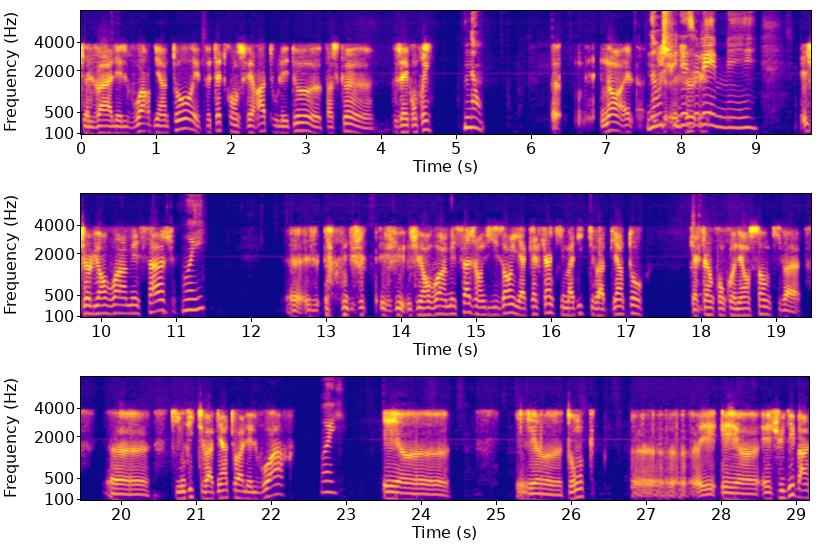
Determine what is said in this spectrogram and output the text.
qu'elle va aller le voir bientôt et peut-être qu'on se verra tous les deux euh, parce que vous avez compris? Non, Non, elle, non, je, suis désolée, mais Je, lui envoie un message. oui. euh, je, je, lui envoie un message en lui disant il y a quelqu'un qui m'a dit que tu vas bientôt, quelqu'un qu'on connaît ensemble qui va, euh, qui me dit que tu vas bientôt aller le voir Oui. et euh, et euh, donc euh, et et, euh, et je lui dis ben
